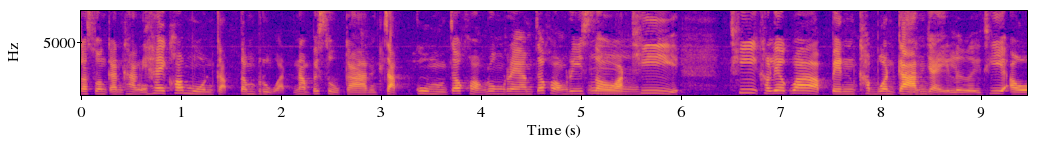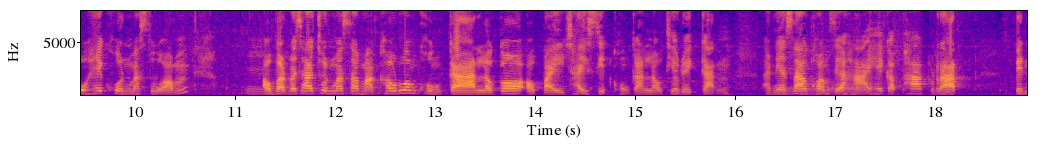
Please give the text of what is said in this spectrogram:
กระทรวงการคลังเนี่ยให้ข้อมูลกับตำรวจนำไปสู่การจับกลุ่มเจ้าของโรงแรม เจ้าของรีสอร์ทอืม ที่ที่เขาเรียกว่าเป็นขบวนการใหญ่เลยที่เอาให้คนมาสวม เอาบัตรประชาชนมาสมัครเข้าร่วมโครงการ แล้วก็เอาไปใช้สิทธิ์โครงการเราเที่ยวด้วยกัน อันเนี้ยสร้างความเสียหายให้กับภาครัฐ เป็น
